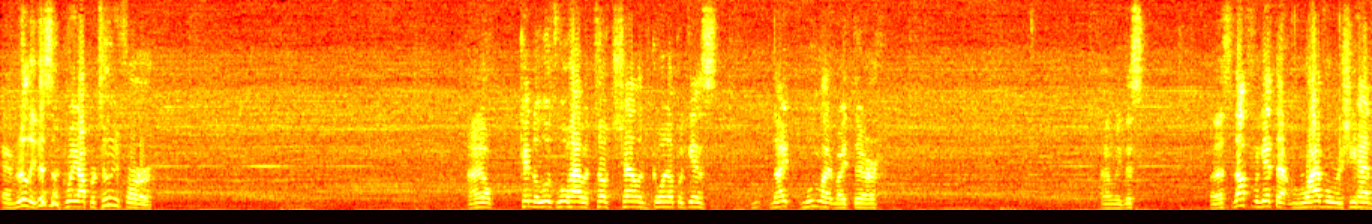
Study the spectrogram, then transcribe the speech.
And really, this is a great opportunity for her. I know Kendall Lewis will have a tough challenge going up against Night Moonlight right there. I mean, this. Uh, let's not forget that rivalry she had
